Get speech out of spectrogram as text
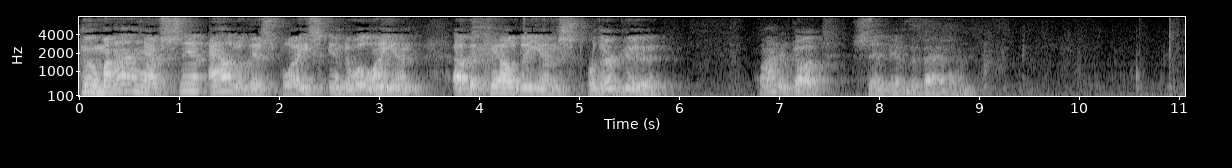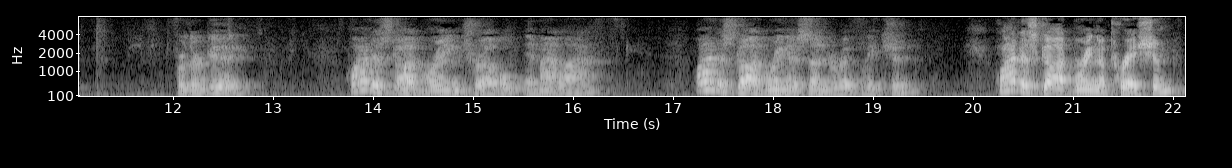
whom I have sent out of this place into a land of the Chaldeans for their good. Why did God send them to Babylon? For their good. Why does God bring trouble in my life? Why does God bring us under affliction? Why does God bring oppression?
